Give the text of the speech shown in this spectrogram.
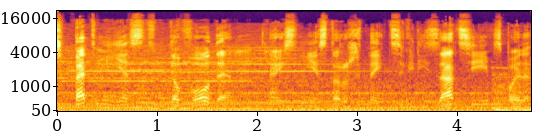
Czy Petm jest dowodem na istnienie powstanie starożytnej cywilizacji, spoiler,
